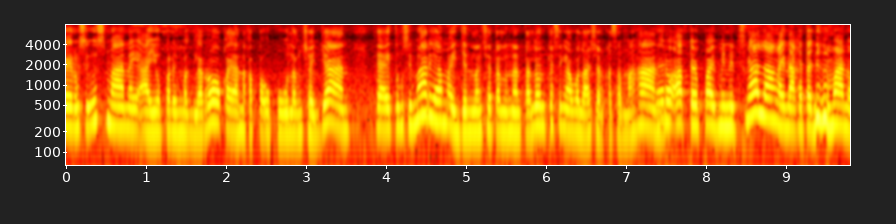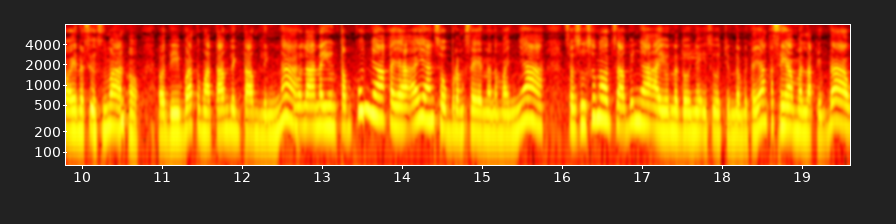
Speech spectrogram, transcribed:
Pero si Usman ay ayaw pa rin maglaro kaya nakapaupo lang siya dyan. Kaya itong si Mariam ay dyan lang siya talon ng talon kasi nga wala siyang kasamahan. Pero after 5 minutes nga lang ay nakita niyo naman o ay na si Usman o. O diba tumatambling-tambling na. Wala na yung tampo niya kaya ayan sobrang saya na naman niya. Sa susunod sabi niya ayaw na daw niya isuot yung damit na yan kasi nga malaki daw.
